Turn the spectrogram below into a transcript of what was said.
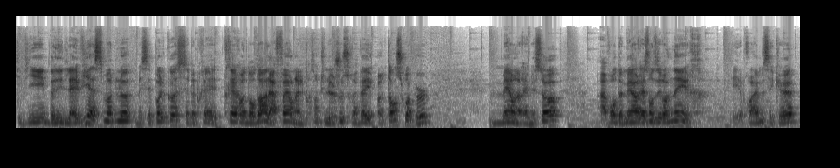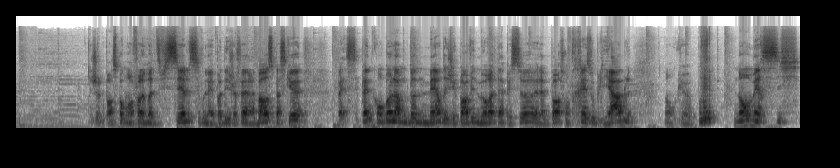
qui vient donner de la vie à ce mode-là, mais c'est pas le cas, c'est à peu près très redondant. À la fin, on a l'impression que le jeu se réveille un temps soit peu, mais on aurait aimé ça, avoir de meilleures raisons d'y revenir. Et le problème, c'est que je ne pense pas qu'on va faire le mode difficile si vous ne l'avez pas déjà fait à la base, parce que ben, c'est plein de combats lambda de merde et j'ai pas envie de me retaper ça. La plupart sont très oubliables. Donc, euh, non merci.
